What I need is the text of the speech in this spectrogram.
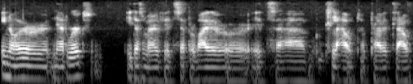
in other networks, it doesn't matter if it's a provider or it's a cloud, a private cloud.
